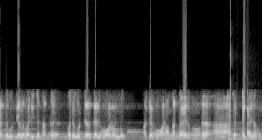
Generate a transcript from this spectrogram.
രണ്ട് കുട്ടികൾ പഠിക്കുന്നുണ്ട്. ഒരു കുട്ടികൾക്ക് ഒരു ഫോണുള്ളൂ. മറ്റേ ഫോണൊന്നും ഉണ്ടായിരുന്നു. ആ അച്ഛനായിരുന്നു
